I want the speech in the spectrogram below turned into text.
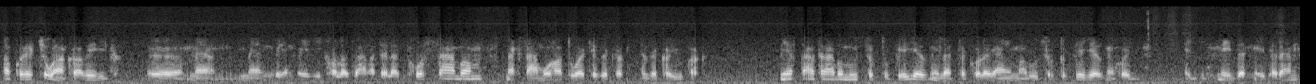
akkor egy csónakkal végig men, menvén végig haladván a telep hosszában megszámolhatóak ezek a, ezek a lyukak. Mi ezt általában úgy szoktuk végezni, illetve kollégáimmal úgy szoktuk végezni, hogy egy négyzetméteren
